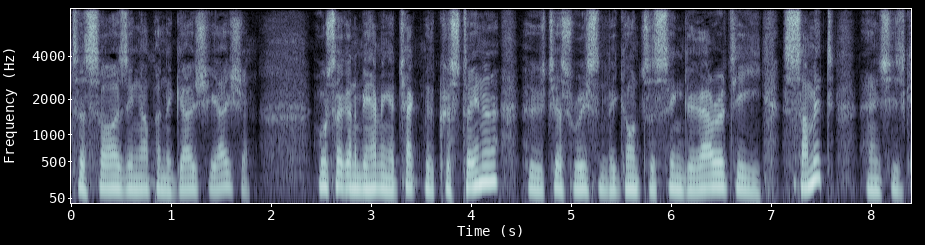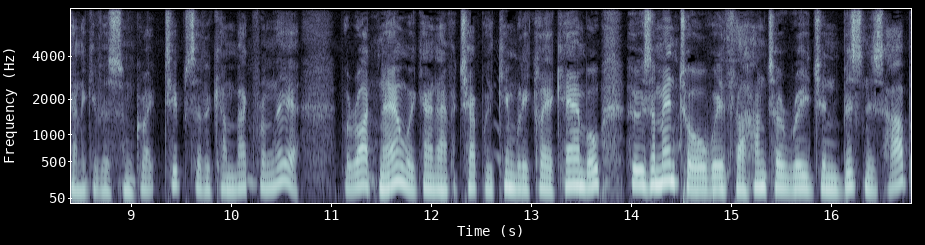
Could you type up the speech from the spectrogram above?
to sizing up a negotiation. Also going to be having a chat with Christina, who's just recently gone to Singularity Summit, and she's going to give us some great tips that have come back from there. But right now, we're going to have a chat with Kimberly Claire Campbell, who's a mentor with the Hunter Region Business Hub.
